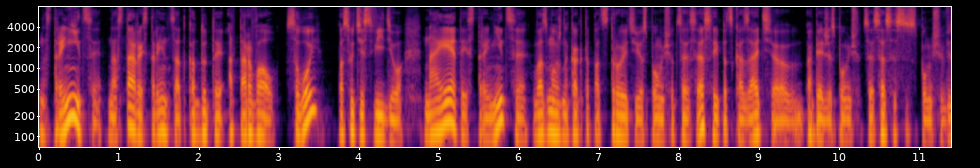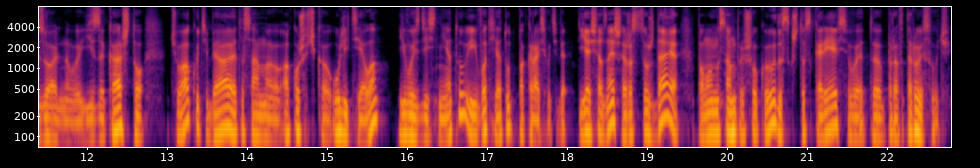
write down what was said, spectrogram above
на странице, на старой странице, откуда ты оторвал слой, по сути, с видео. На этой странице возможно как-то подстроить ее с помощью CSS и подсказать, э, опять же, с помощью CSS, с помощью визуального языка, что, чувак, у тебя это самое окошечко улетело, его здесь нету, и вот я тут покрасил тебя. Я сейчас, знаешь, рассуждая, по-моему, сам пришел к выводу, что, скорее всего, это про второй случай.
